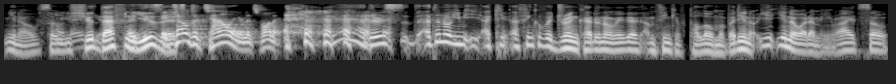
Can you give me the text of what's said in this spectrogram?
you know, so oh, you should you. definitely it, use it. It sounds Italian. It's funny. yeah, there's. I don't know. I, can, I think of a drink. I don't know. Maybe I'm thinking of Paloma, but you know, you, you know what I mean, right? So.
